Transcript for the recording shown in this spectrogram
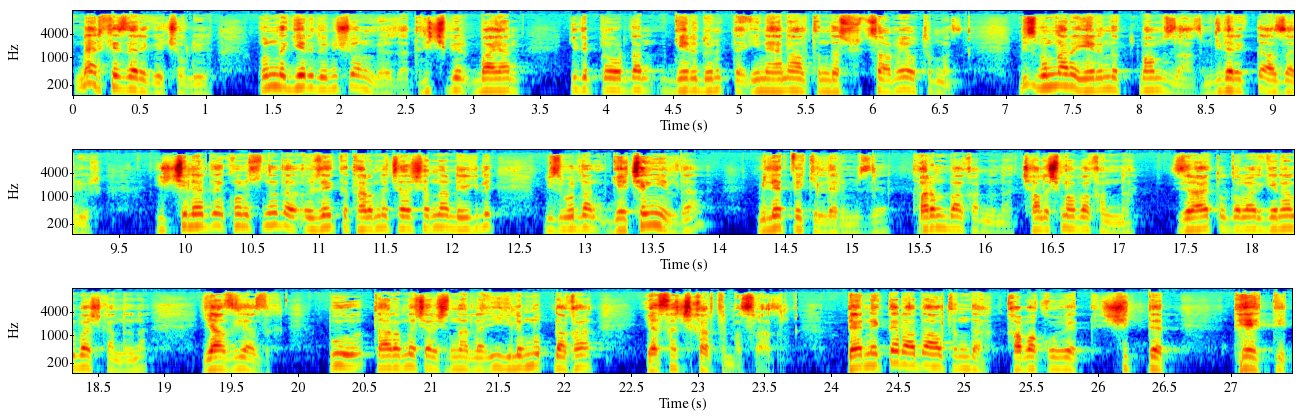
merkezlere göç oluyor. Bunun da geri dönüş olmuyor zaten. Hiçbir bayan gidip de oradan geri dönüp de ineğin altında süt sağmaya oturmaz. Biz bunları yerinde tutmamız lazım. Giderek de azalıyor. İşçilerde konusunda da özellikle tarımda çalışanlarla ilgili biz buradan geçen yılda milletvekillerimize, Tarım Bakanlığı'na, Çalışma Bakanlığı'na, Ziraat Odaları Genel Başkanlığı'na yazı yazdık. Bu tarımda çalışanlarla ilgili mutlaka yasa çıkartılması lazım. Dernekler adı altında kaba kuvvet, şiddet, tehdit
